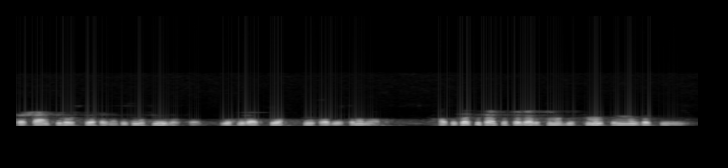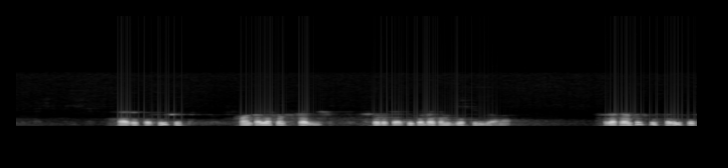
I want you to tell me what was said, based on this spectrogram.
то шанс его успеха значительно снизился, если вообще не сводился на нет. Отпечатки пальцев казались ему бессмысленной затеей. Ожесточившись, он поехал в Париж, чтобы сообщить об этом Герсильону. Во французской столице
